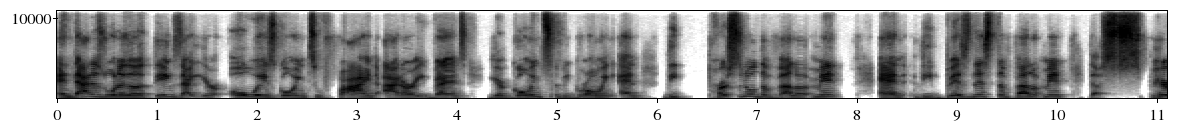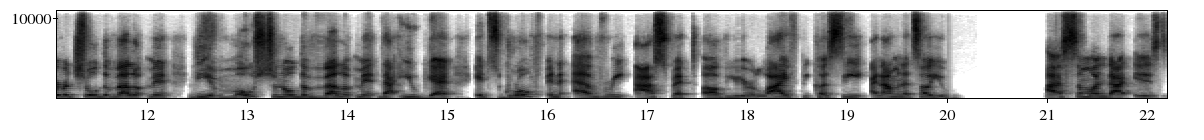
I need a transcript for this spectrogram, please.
And that is one of the things that you're always going to find at our events. You're going to be growing, and the personal development And the business development, the spiritual development, the emotional development that you get, it's growth in every aspect of your life. Because, see, and I'm going to tell you, as someone that is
